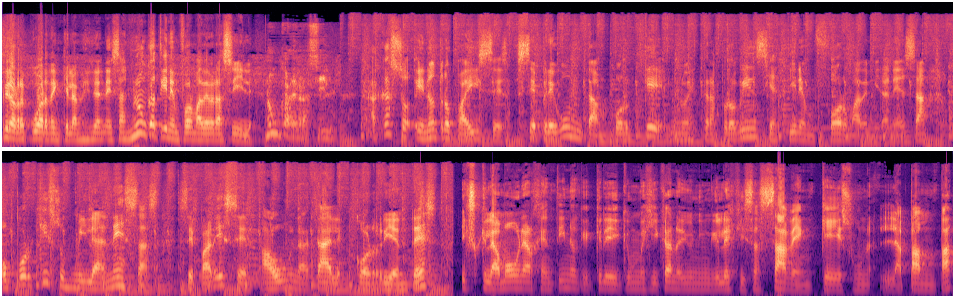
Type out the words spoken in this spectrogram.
Pero recuerden que las milanesas nunca tienen forma de Brasil. Nunca de Brasil. ¿Acaso en otros países se preguntan por qué nuestras provincias tienen forma de milanesa o por qué sus milanesas se parecen a una tal Corrientes? Exclamó un argentino que cree que un mexicano y un inglés quizás saben qué es un La Pampa,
